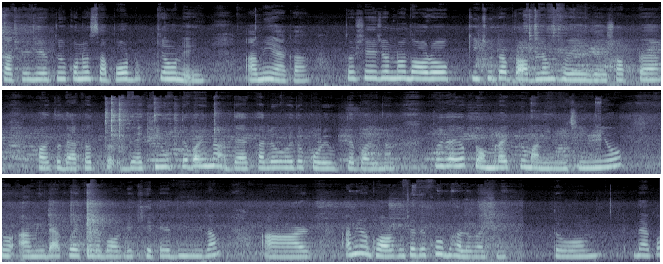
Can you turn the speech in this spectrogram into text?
সাথে যেহেতু কোনো সাপোর্ট কেউ নেই, আমি একা, তো সেই জন্য ধরো কিছুটা প্রবলেম হয়ে যায়। সবটা হয়তো দেখাতে দেখিয়ে উঠতে পারি না, দেখালেও হয়তো করে উঠতে পারি না। তো যাই হোক, তোমরা একটু মানিয়ে গুছিয়ে নিও। তো আমি দেখো এখানে বরকে খেতে দিয়ে দিলাম। আর আমি না ঘর গুছাতে খুব ভালোবাসি। তো দেখো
